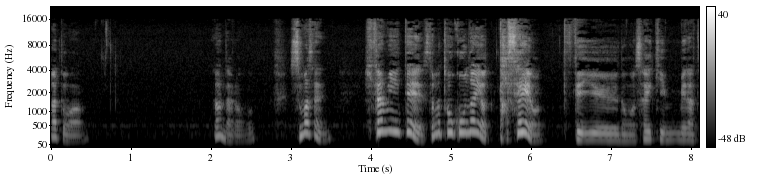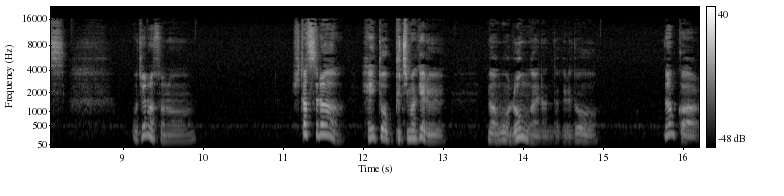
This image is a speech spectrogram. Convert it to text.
あとはなんだろう。すいません。ひかみいてその投稿内容出せよっていうのも最近目立つ。もちろんそのひたすらヘイトをぶちまけるのはもう論外なんだけれどなんか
